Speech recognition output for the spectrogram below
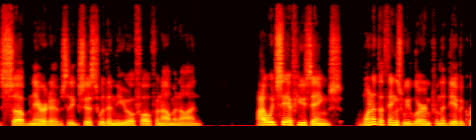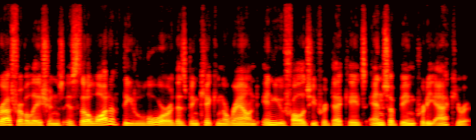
sub narratives that exist within the UFO phenomenon. I would say a few things one of the things we learned from the David Grusch revelations is that a lot of the lore that's been kicking around in ufology for decades ends up being pretty accurate.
